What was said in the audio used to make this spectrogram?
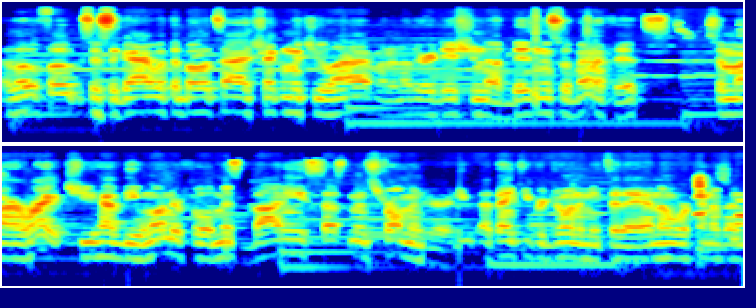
Hello, folks. It's the guy with the bow tie checking with you live on another edition of Business with Benefits. To my right, you have the wonderful Miss Bonnie Sussman Strominger. Uh, Thank you for joining me today. I know we're kind of under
